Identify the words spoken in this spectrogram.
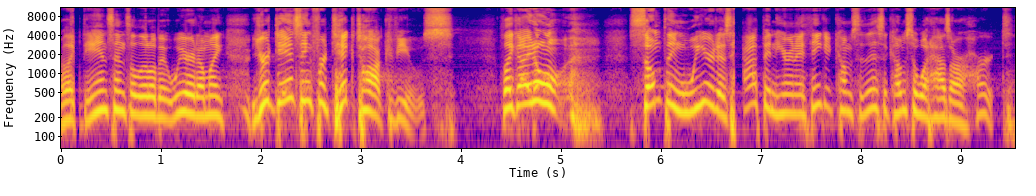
or like dancing's a little bit weird. I'm like, you're dancing for TikTok views. Like, I don't something weird has happened here, and I think it comes to this it comes to what has our heart.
